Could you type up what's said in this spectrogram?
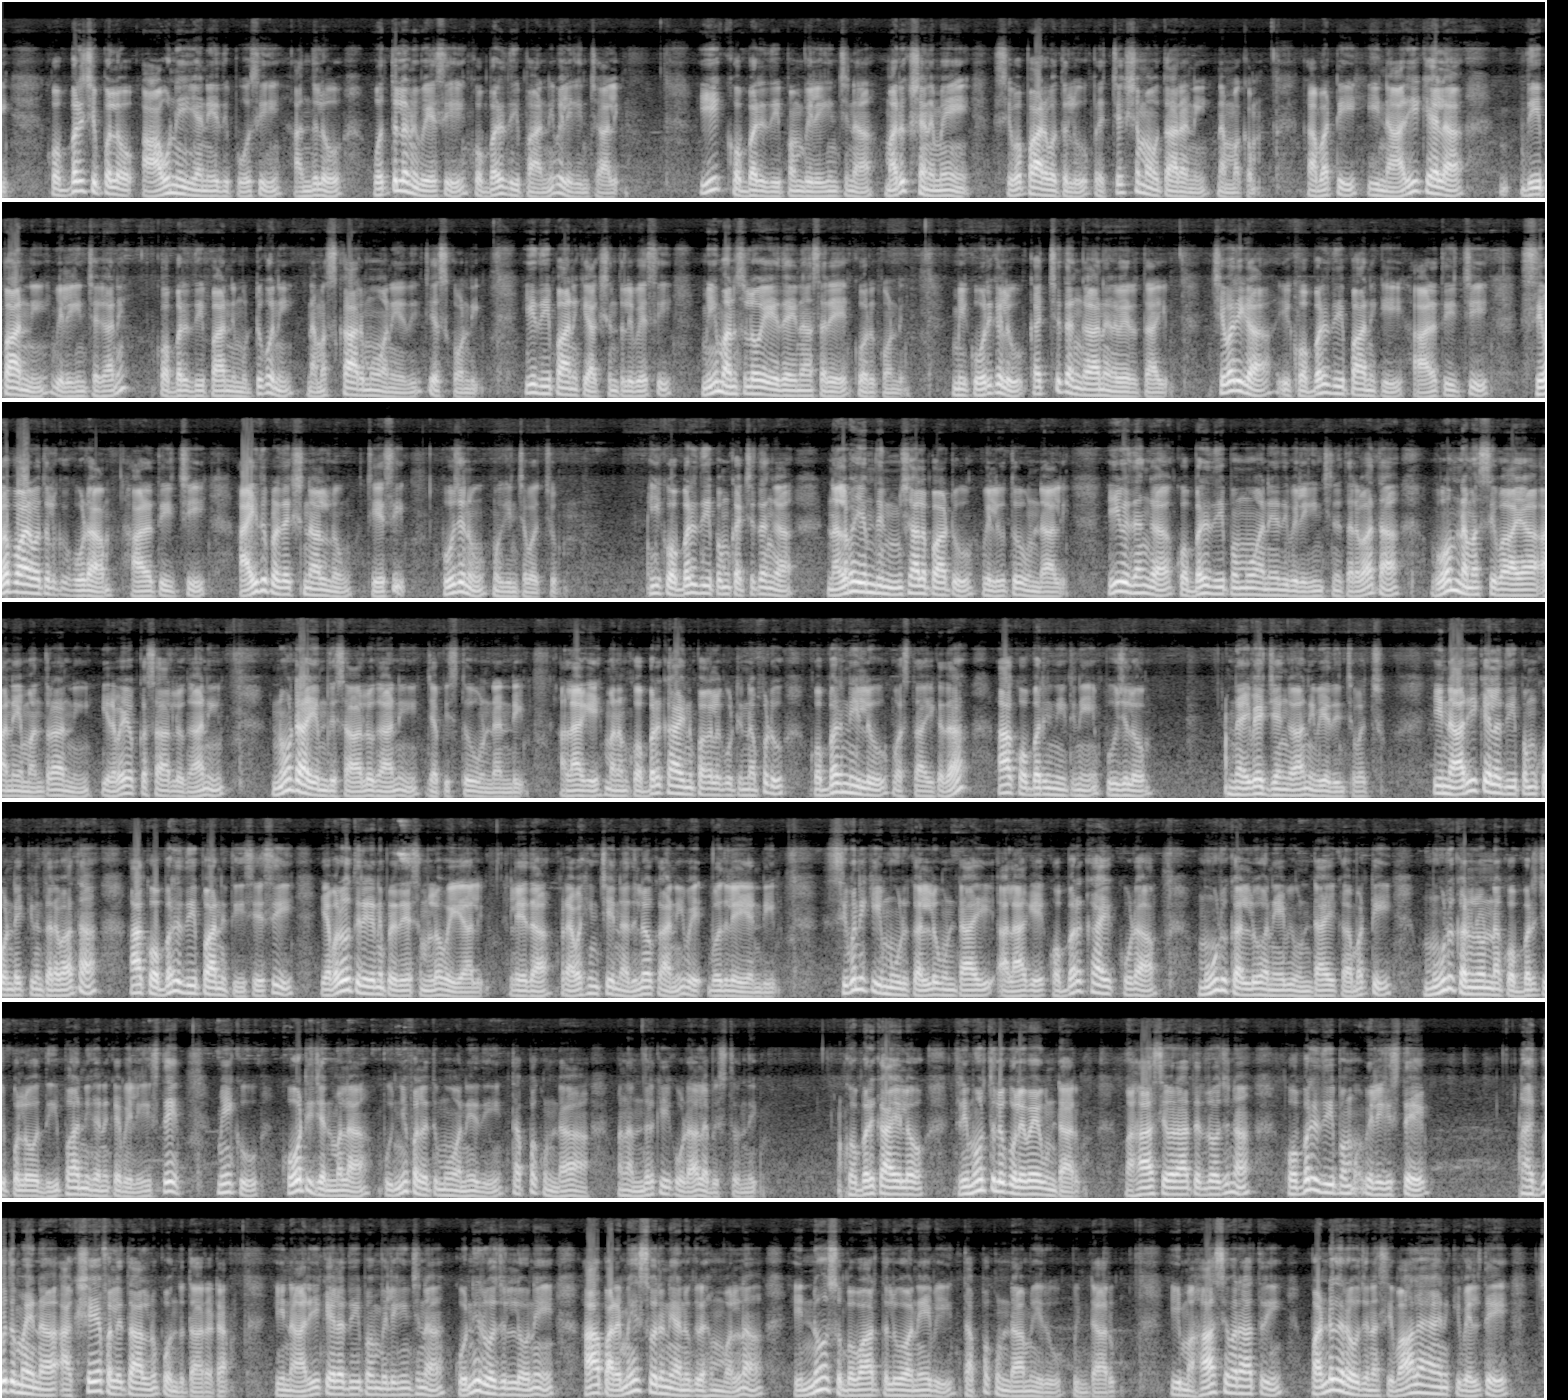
కొబ్బరి చిప్పలో ఆవు నెయ్యి అనేది పోసి అందులో ఒత్తులను వేసి కొబ్బరి దీపాన్ని వెలిగించాలి. ఈ కొబ్బరి దీపం వెలిగించిన మరుక్షణమే శివపార్వతులు ప్రత్యక్షమవుతారని నమ్మకం. కాబట్టి ఈ నారీకేల దీపాన్ని వెలిగించగానే కొబ్బరి దీపాన్ని ముట్టుకొని నమస్కారము అనేది చేసుకోండి. ఈ దీపానికి అక్షింతలు వేసి మీ మనసులో ఏదైనా సరే కోరుకోండి. మీ కోరికలు ఖచ్చితంగా నెరవేరుతాయి. చివరిగా ఈ కొబ్బరి దీపానికి హారతి ఇచ్చి శివపార్వతులకు కూడా హారతి ఇచ్చి ఐదు ప్రదక్షిణాలను చేసి పూజను ముగించవచ్చు. ఈ కొబ్బరి దీపం ఖచ్చితంగా నలభై ఎనిమిది నిమిషాల పాటు వెలుగుతూ ఉండాలి. ఈ విధంగా కొబ్బరి దీపము అనేది వెలిగించిన తర్వాత ఓం నమశివాయ అనే మంత్రాన్ని ఇరవై ఒక్కసార్లు కానీ నూట ఎనిమిది సార్లు కానీ జపిస్తూ ఉండండి. అలాగే మనం కొబ్బరికాయను పగలగొట్టినప్పుడు కొబ్బరి నీళ్ళు వస్తాయి కదా ఆ కొబ్బరి నీటిని పూజలో నైవేద్యంగా నివేదించవచ్చు. ఈ నారీకేల దీపం కొండెక్కిన తర్వాత ఆ కొబ్బరి దీపాన్ని తీసేసి ఎవరూ తిరగని ప్రదేశంలో వేయాలి లేదా ప్రవహించే నదిలో కానీ వదిలేయండి. శివునికి మూడు కళ్ళు ఉంటాయి. అలాగే కొబ్బరికాయకు కూడా మూడు కళ్ళు అనేవి ఉంటాయి కాబట్టి మూడు కళ్ళున్న కొబ్బరి చిప్పలో దీపాన్ని గనక వెలిగిస్తే మీకు కోటి జన్మల పుణ్య ఫలితము అనేది తప్పకుండా మనందరికీ కూడా లభిస్తుంది. కొబ్బరికాయలో త్రిమూర్తులు కొలువై ఉంటారు. మహాశివరాత్రి రోజున కొబ్బరి దీపం వెలిగిస్తే అద్భుతమైన అక్షయ ఫలితాలను పొందుతారట. ఈ నారీకేల దీపం వెలిగించిన కొన్ని రోజుల్లోనే ఆ పరమేశ్వరుని అనుగ్రహం వలన ఎన్నో శుభవార్తలు అనేవి తప్పకుండా మీరు వింటారు. ఈ మహాశివరాత్రి పండుగ రోజున శివాలయానికి వెళ్తే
